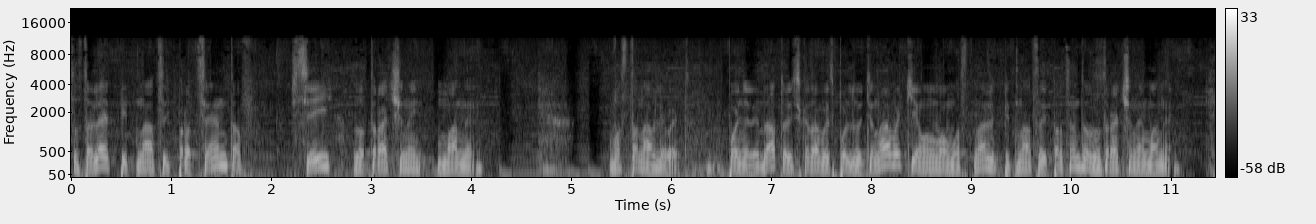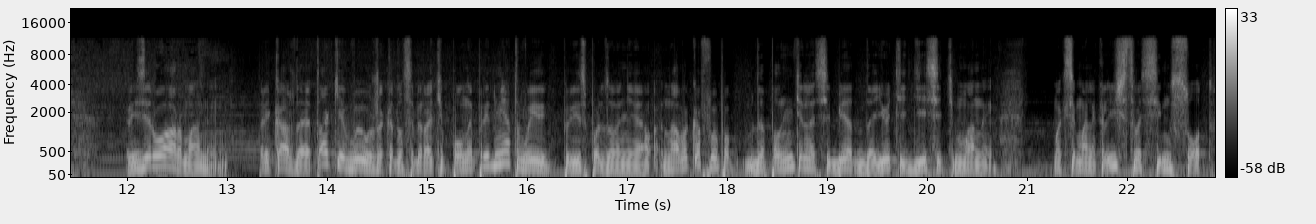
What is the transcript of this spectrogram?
Составляет 15% всей затраченной маны. Восстанавливает. Поняли, да? То есть, когда вы используете навыки, он вам восстанавливает 15% затраченной маны. Резервуар маны. При каждой атаке вы уже, когда собираете полный предмет, вы при использовании навыков, вы дополнительно себе даете 10 маны. Максимальное количество 700.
